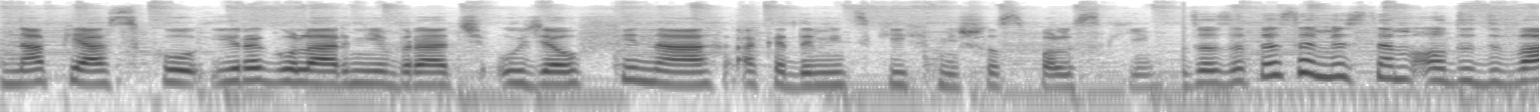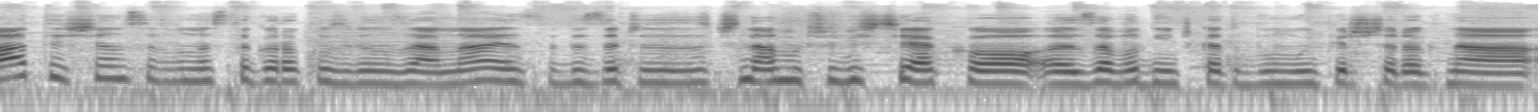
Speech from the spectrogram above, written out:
na piasku i regularnie brać udział w finałach akademickich Mistrzostw Polski. Z AZS-em jestem od 2012 roku związana. Ja wtedy zaczy- zaczynałam oczywiście jako e, zawodniczka, to był mój pierwszy rok na,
